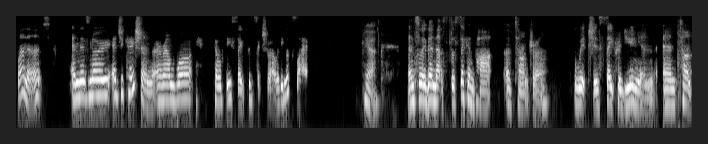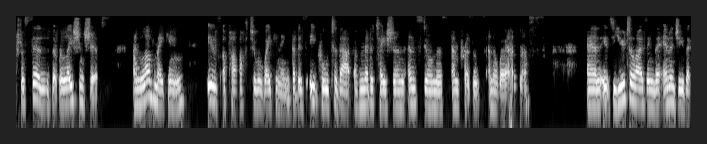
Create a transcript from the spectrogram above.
planet. And there's no education around what healthy, sacred sexuality looks like. Yeah. And so then that's the second part of Tantra, which is sacred union. And Tantra says that relationships and lovemaking is a path to awakening that is equal to that of meditation and stillness and presence and awareness. And it's utilizing the energy that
